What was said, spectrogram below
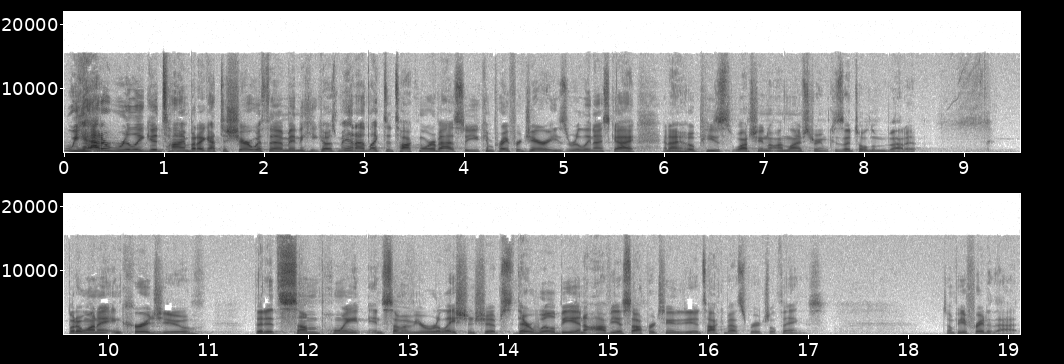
we had a really good time, but I got to share with him, and he goes, Man, I'd like to talk more about it. So you can pray for Jerry. He's a really nice guy. And I hope he's watching on live stream because I told him about it. But I want to encourage you that at some point in some of your relationships, there will be an obvious opportunity to talk about spiritual things. Don't be afraid of that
